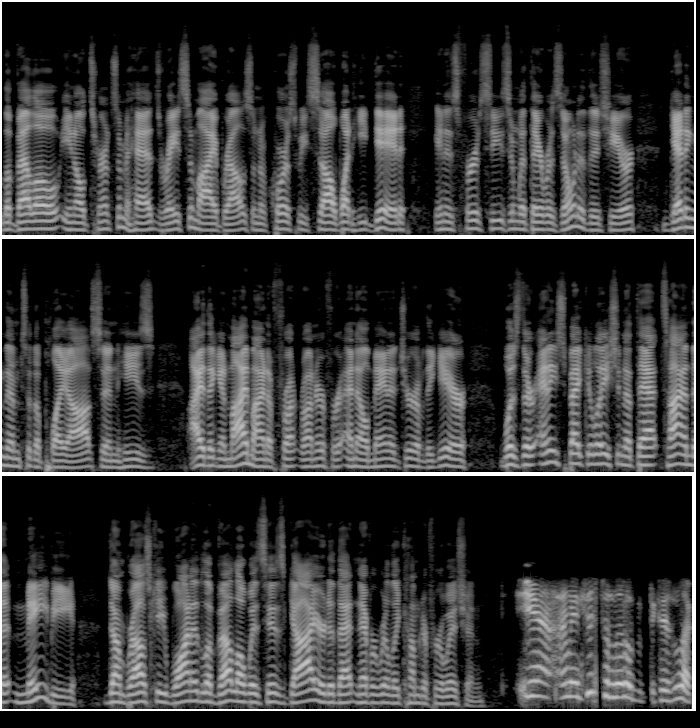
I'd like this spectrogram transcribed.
Lovullo, you know, turned some heads, raised some eyebrows, and of course, we saw what he did in his first season with Arizona this year, getting them to the playoffs, and he's I think, in my mind, a front runner for NL Manager of the Year. Was there any speculation at that time that maybe Dombrowski wanted Lovullo as his guy, or did that never really come to fruition? Yeah, I mean, just a little bit because look,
